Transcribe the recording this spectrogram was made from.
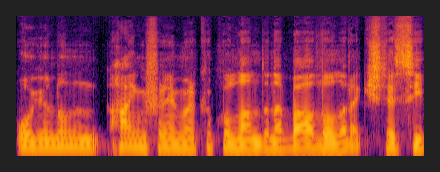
oyunun hangi framework'ı kullandığına bağlı olarak işte C++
